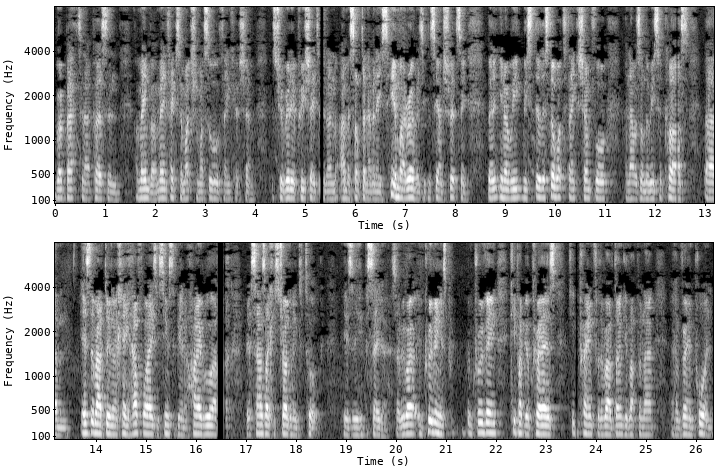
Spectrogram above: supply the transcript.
wrote back to that person Amen. Amen. Thanks so much from us all. Thank you, Hashem. It's true. Really appreciated. And I myself don't have an AC in my room, as you can see. I'm schwitzing. But you know, we, we still there's still what to thank Hashem for, and that was on the recent class. Um, is the Rab doing okay health wise? He seems to be in a high ruach, but it sounds like he's struggling to talk. He's a Hipposeda. So we were improving is improving. Keep up your prayers. Keep praying for the Rav. Don't give up on that. Uh, very important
